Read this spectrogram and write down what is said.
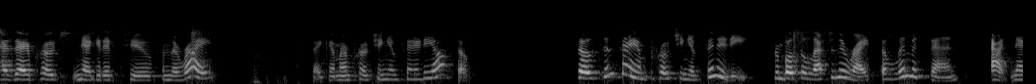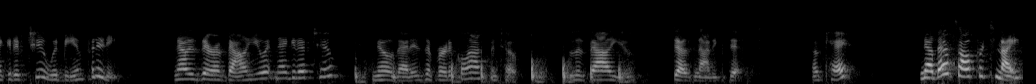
As I approach negative 2 from the right, like I'm approaching infinity also. So since I am approaching infinity from both the left and the right, the limit then at negative 2 would be infinity. Now, is there a value at negative 2? No, that is a vertical asymptote. So the value does not exist. Okay? Now that's all for tonight.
